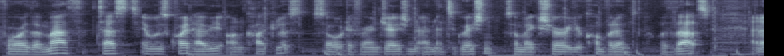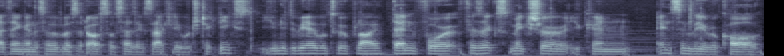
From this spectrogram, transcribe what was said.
for the math test, it was quite heavy on calculus, so differentiation and integration. So make sure you're confident with that. And I think in the syllabus, it also says exactly which techniques you need to be able to apply. Then for physics, make sure you can instantly recall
